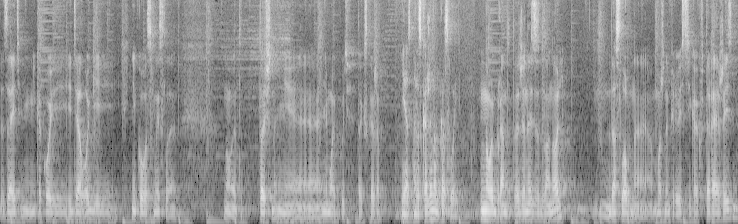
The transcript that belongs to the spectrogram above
за этим никакой идеологии, никакого смысла, ну, это точно не, не мой путь, так скажем. Ясно. Расскажи нам про свой. Новый бренд — это Genesis 2.0. Дословно можно перевести как «вторая жизнь».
